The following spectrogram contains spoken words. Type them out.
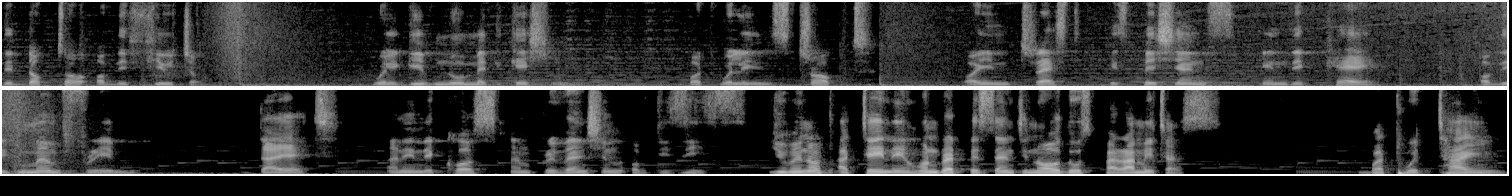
The doctor of the future will give no medication, but will instruct or interest his patients in the care of the human frame, diet, and in the cause and prevention of disease. You may not attain a 100% in all those parameters, but with time,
